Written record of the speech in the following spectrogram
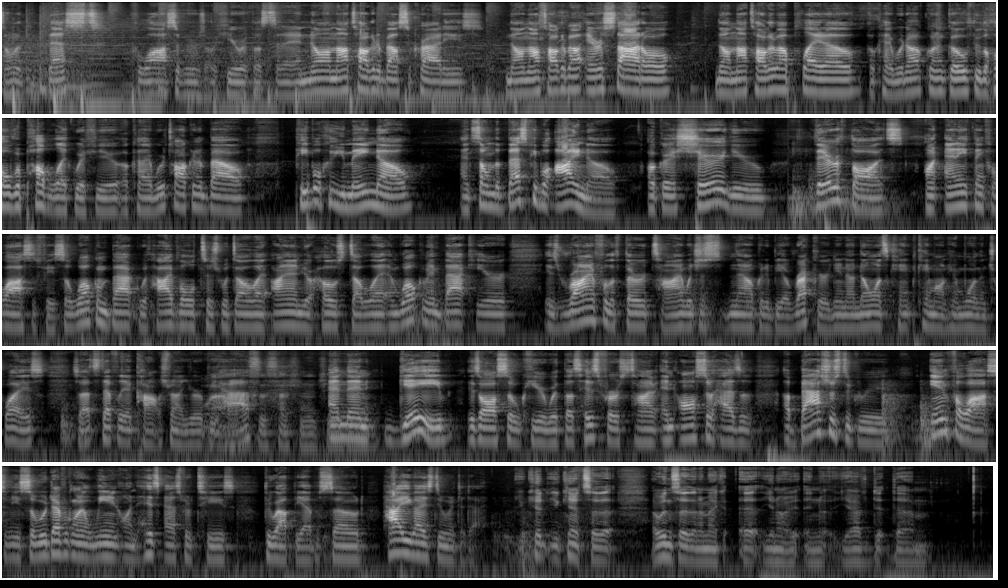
Some of the best philosophers are here with us today. And no, I'm not talking about Socrates. No, I'm not talking about Aristotle. No, I'm not talking about Plato. Okay, we're not going to go through the whole Republic with you. Okay, we're talking about people who you may know, and some of the best people I know are going to share you their thoughts on anything philosophy. So welcome back with High Voltage with Double A. I am your host, Double A, and welcoming back here is Ryan for the third time, which is now going to be a record. You know, no one's came, came on here more than twice, so that's definitely an accomplishment on your behalf. This is such an achievement. And then Gabe is also here with us, his first time, and also has a, a bachelor's degree in philosophy. So we're definitely going to lean on his expertise throughout the episode. How are you guys doing today? You can't you can't say that. I wouldn't say that I'm ac- uh, you know in, you have di- the um,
